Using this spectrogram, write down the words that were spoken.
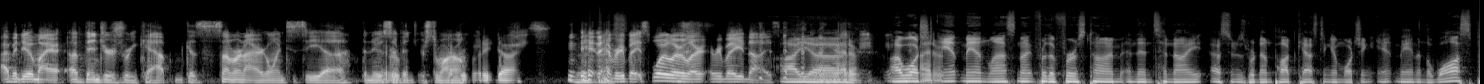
I've been doing my Avengers recap because Summer and I are going to see uh the newest Every- Avengers tomorrow. Everybody dies. and everybody, spoiler alert, everybody dies. I I uh, don't- I watched Ant Man last night for the first time, and then tonight, as soon as we're done podcasting, I'm watching Ant Man and the Wasp,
